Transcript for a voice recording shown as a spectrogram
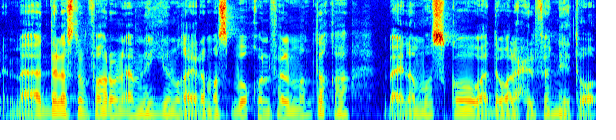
مما أدى لاستنفار أمني غير مسبوق في المنطقة بين موسكو ودول حلف الناتو.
